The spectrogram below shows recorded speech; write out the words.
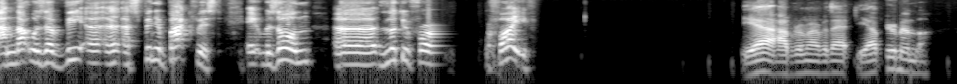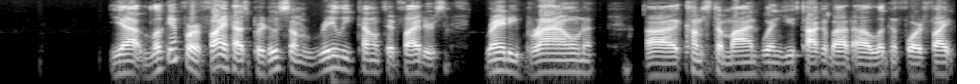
and that was a, v, a, a spinning back fist. It was on uh, looking for a fight. Yeah, I remember that. Yep. You remember? Yeah, looking for a fight has produced some really talented fighters. Randy Brown uh, comes to mind when you talk about uh, looking for a fight.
